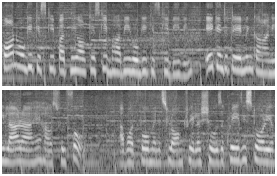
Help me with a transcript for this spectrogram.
कौन होगी किसकी पत्नी और किसकी भाभी होगी किसकी बीवी एक एंटरटेनमेंट कहानी ला रहा है Housefull four About 4 minutes long trailer shows a crazy story of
